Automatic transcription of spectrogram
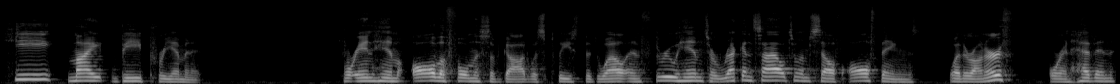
he might be preeminent. For in him all the fullness of God was pleased to dwell, and through him to reconcile to himself all things, whether on earth or in heaven,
